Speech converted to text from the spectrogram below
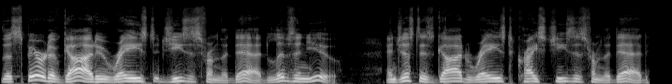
The Spirit of God who raised Jesus from the dead lives in you. And just as God raised Christ Jesus from the dead,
